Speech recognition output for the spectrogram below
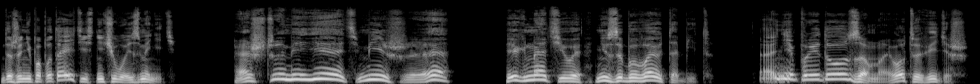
Даже не попытаетесь ничего изменить?» «А что менять, Миша, а? Игнатьевы не забывают обид. Они придут за мной, вот увидишь.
